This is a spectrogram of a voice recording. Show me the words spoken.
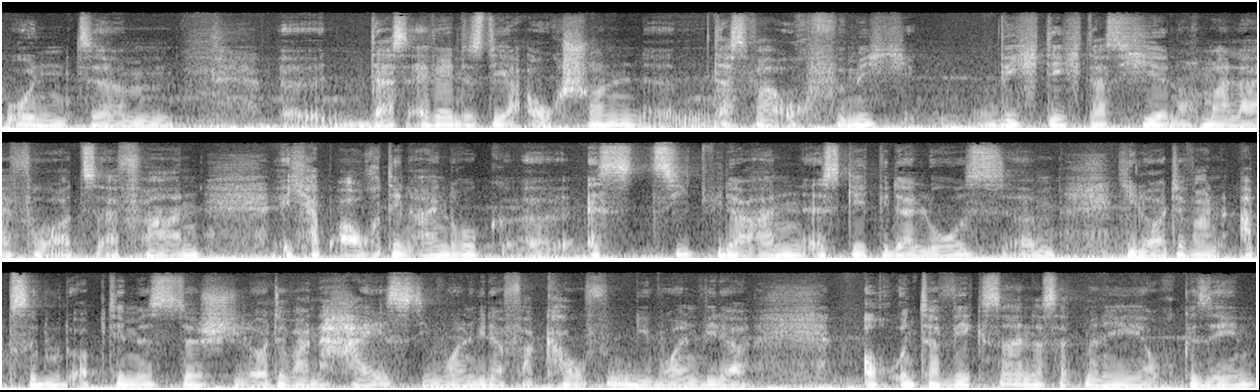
Und ähm, äh, das erwähntest du ja auch schon. Ähm, das war auch für mich wichtig, das hier nochmal live vor Ort zu erfahren. Ich habe auch den Eindruck, äh, es zieht wieder an, es geht wieder los. Ähm, die Leute waren absolut optimistisch, die Leute waren heiß, die wollen wieder verkaufen, die wollen wieder auch unterwegs sein, das hat man hier auch gesehen.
